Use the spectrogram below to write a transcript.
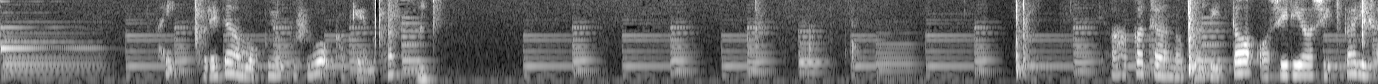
はい、それでは沐浴布をかけます、はい。赤ちゃんの首とお尻をしっかり支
